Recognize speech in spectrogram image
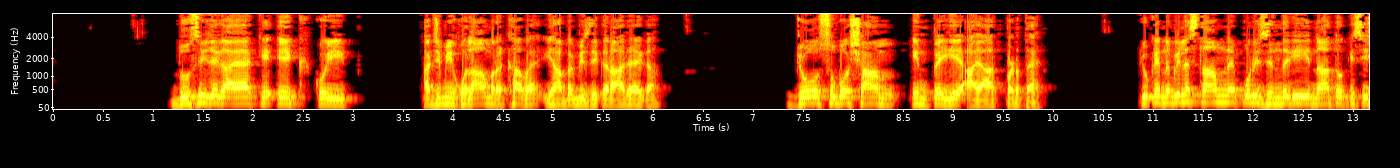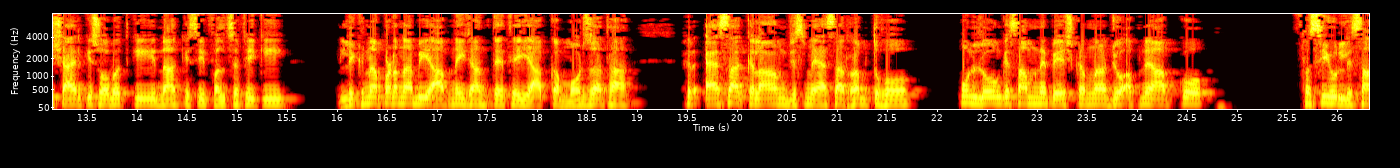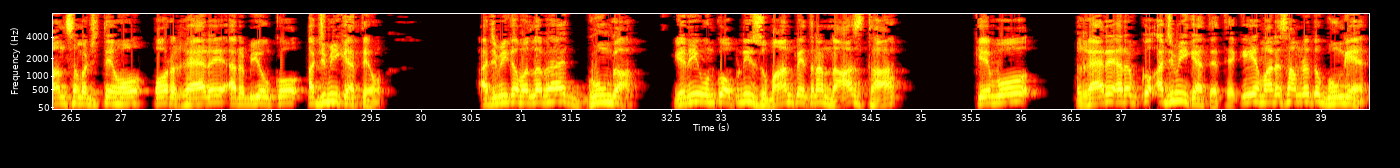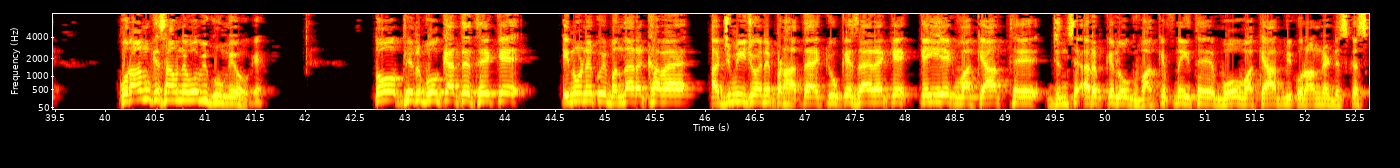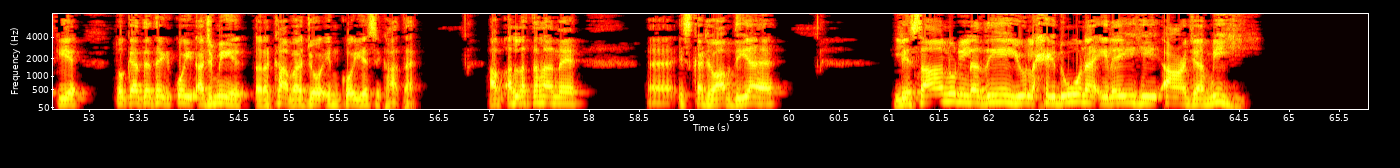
دوسری جگہ آیا کہ ایک کوئی اجمی غلام رکھا ہوا ہے، یہاں پہ بھی ذکر آ جائے گا۔ جو صبح و شام ان پہ یہ آیات پڑھتا ہے۔ کیونکہ نبی الاسلام نے پوری زندگی نہ تو کسی شاعر کی صحبت کی، نہ کسی فلسفی کی، لکھنا پڑھنا بھی آپ نہیں جانتے تھے، یہ آپ کا معرضہ تھا۔ پھر ایسا کلام جس میں ایسا ربط ہو، ان لوگوں کے سامنے پیش کرنا جو اپنے آپ کو فصیح السان سمجھتے ہوں اور غیر عربیوں کو اجمی کہتے ہوں۔ اجمی کا مطلب ہے گونگا یعنی ان کو اپنی زبان پہ اتنا ناز تھا کہ وہ غیر عرب کو اجمی کہتے تھے کہ یہ ہمارے سامنے تو گونگے ہیں۔ قرآن کے سامنے وہ بھی گونگے ہو گئے۔ تو پھر وہ کہتے تھے کہ انہوں نے کوئی بندہ رکھا ہوا ہے، اجمی جو انہیں پڑھاتا ہے، کیونکہ ظاہر ہے کہ کئی ایک واقعات تھے جن سے عرب کے لوگ واقف نہیں تھے، وہ واقعات بھی قرآن نے ڈسکس کیے۔ تو کہتے تھے کہ کوئی اجمی رکھا ہوا ہے جو ان کو یہ سکھاتا ہے۔ اب اللہ تعالیٰ نے اس کا جواب دیا ہے۔ لسان الزی الحدون الیہ آجمی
